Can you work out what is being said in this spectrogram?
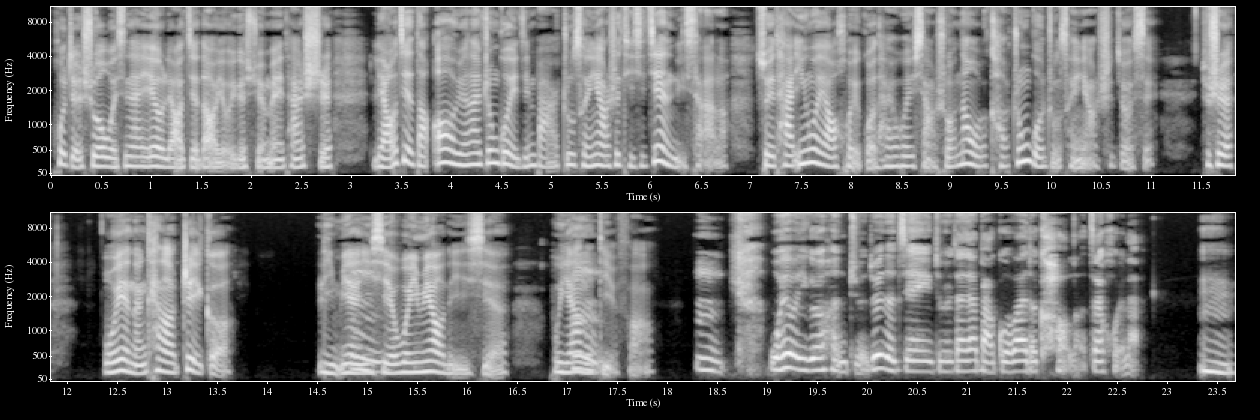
或者说，我现在也有了解到有一个学妹，她是了解到哦，原来中国已经把注册营养师体系建立起来了，所以她因为要回国，她就会想说，那我考中国注册营养师就行。就是我也能看到这个。里面一些微妙的一些不一样的地方。嗯，我有一个很绝对的建议，就是大家把国外的考了再回来。嗯，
